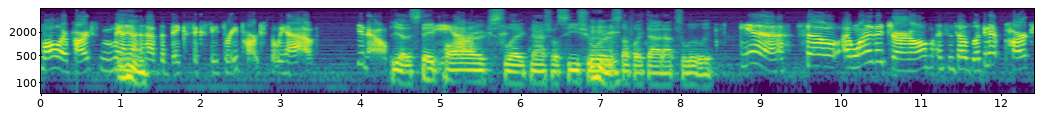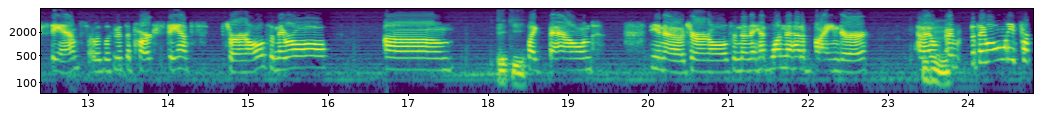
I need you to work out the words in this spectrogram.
smaller parks. We may Mm-hmm. not have the big 63 parks, but we have, you know, Yeah, the state Yeah. parks, like national seashore, Mhm. stuff like that. Absolutely. Yeah. So I wanted a journal, and since I was looking at park stamps, I was looking at the park stamps journals, and they were all um, Icky. like bound, you know, journals. And then they had one that had a binder, and Mhm. I, I, but they were only for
